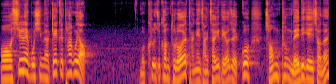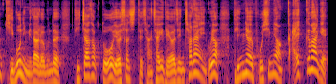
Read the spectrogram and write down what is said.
어, 실내 보시면 깨끗하고요. 뭐 크루즈 컨트롤 당연히 장착이 되어져 있고 전풍 내비게이션은 기본입니다 여러분들 뒷좌석도 열선 시트 장착이 되어진 차량이고요 뒷열 보시면 깔끔하게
